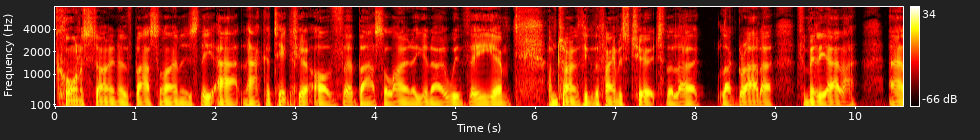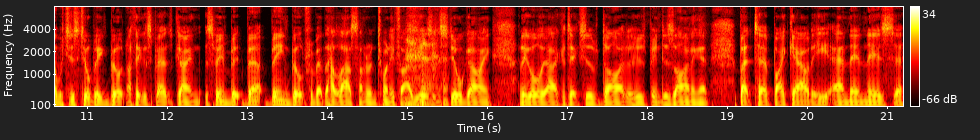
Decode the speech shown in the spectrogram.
cornerstone of Barcelona is the art and architecture of uh, Barcelona. You know, with the um, I'm trying to think of the famous church, the La, La Grada Familiala. Uh, which is still being built, and I think it's about going. It's been bu- bu- being built for about the last 125 years and still going. I think all the architects have died who's been designing it, but uh, by Gaudi. And then there's. Uh,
